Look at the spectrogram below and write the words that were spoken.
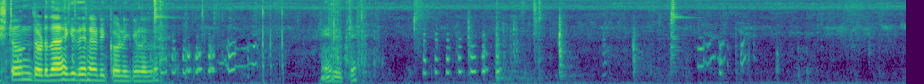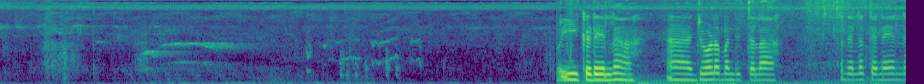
ಎಷ್ಟೊಂದು ದೊಡ್ಡದಾಗಿದೆ ನೋಡಿ ಕೋಳಿಗಳೆಲ್ಲ. ಈ ರೀತಿ. ಈ ಕಡೆ ಎಲ್ಲ ಜೋಳ ಬಂದಿತ್ತಲ್ಲ. ಅದೆಲ್ಲ ತೆನೆ ಎಲ್ಲ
